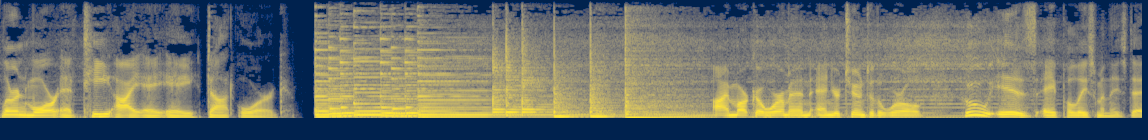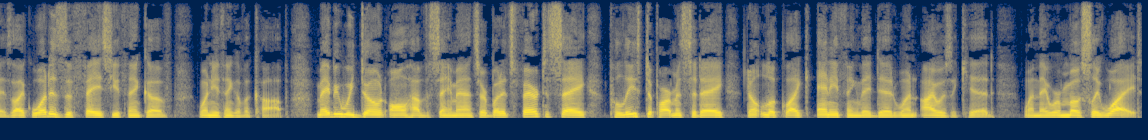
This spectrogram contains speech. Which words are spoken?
Learn more at TIAA.org. I'm Marco Werman, and you're tuned to The World. Who is a policeman these days? Like, what is the face you think of when you think of a cop? Maybe we don't all have the same answer, but it's fair to say police departments today don't look like anything they did when I was a kid when they were mostly white.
